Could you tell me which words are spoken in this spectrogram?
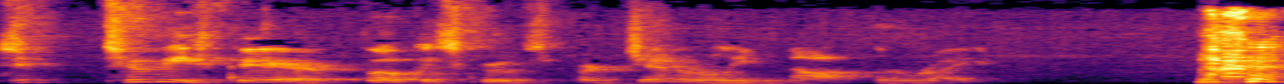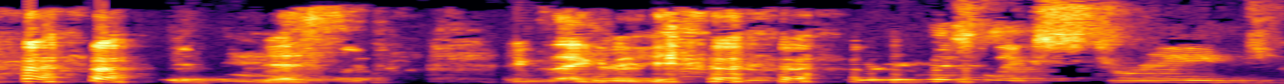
To, to be fair, focus groups are generally not the right. yes, like, exactly. They're, in this like strange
